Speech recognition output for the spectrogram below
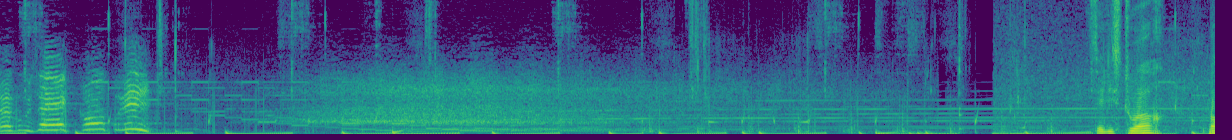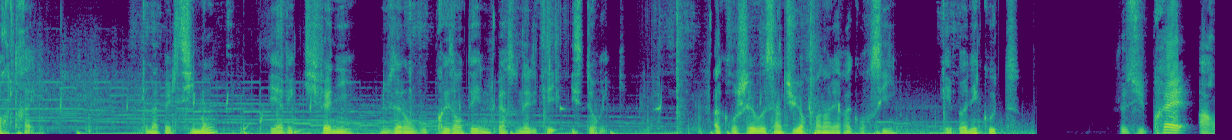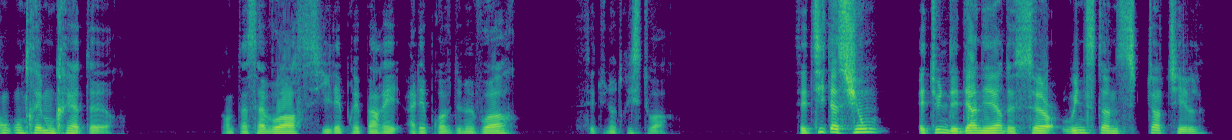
Je vous ai compris C'est l'histoire Portrait. Je m'appelle Simon et avec Tiffany, nous allons vous présenter une personnalité historique. Accrochez vos ceintures pendant les raccourcis et bonne écoute. Je suis prêt à rencontrer mon créateur. Quant à savoir s'il est préparé à l'épreuve de me voir, c'est une autre histoire. Cette citation est une des dernières de Sir Winston Churchill,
